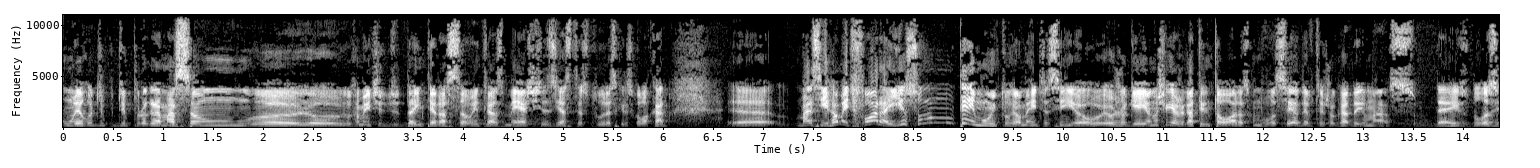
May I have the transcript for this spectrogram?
um erro de, de programação uh, realmente de, da interação entre as meshes e as texturas que eles colocaram. Uh, mas assim, realmente, fora isso, não, tem muito realmente, assim. Eu, eu joguei, eu não cheguei a jogar 30 horas como você, eu devo ter jogado aí umas 10, 12.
